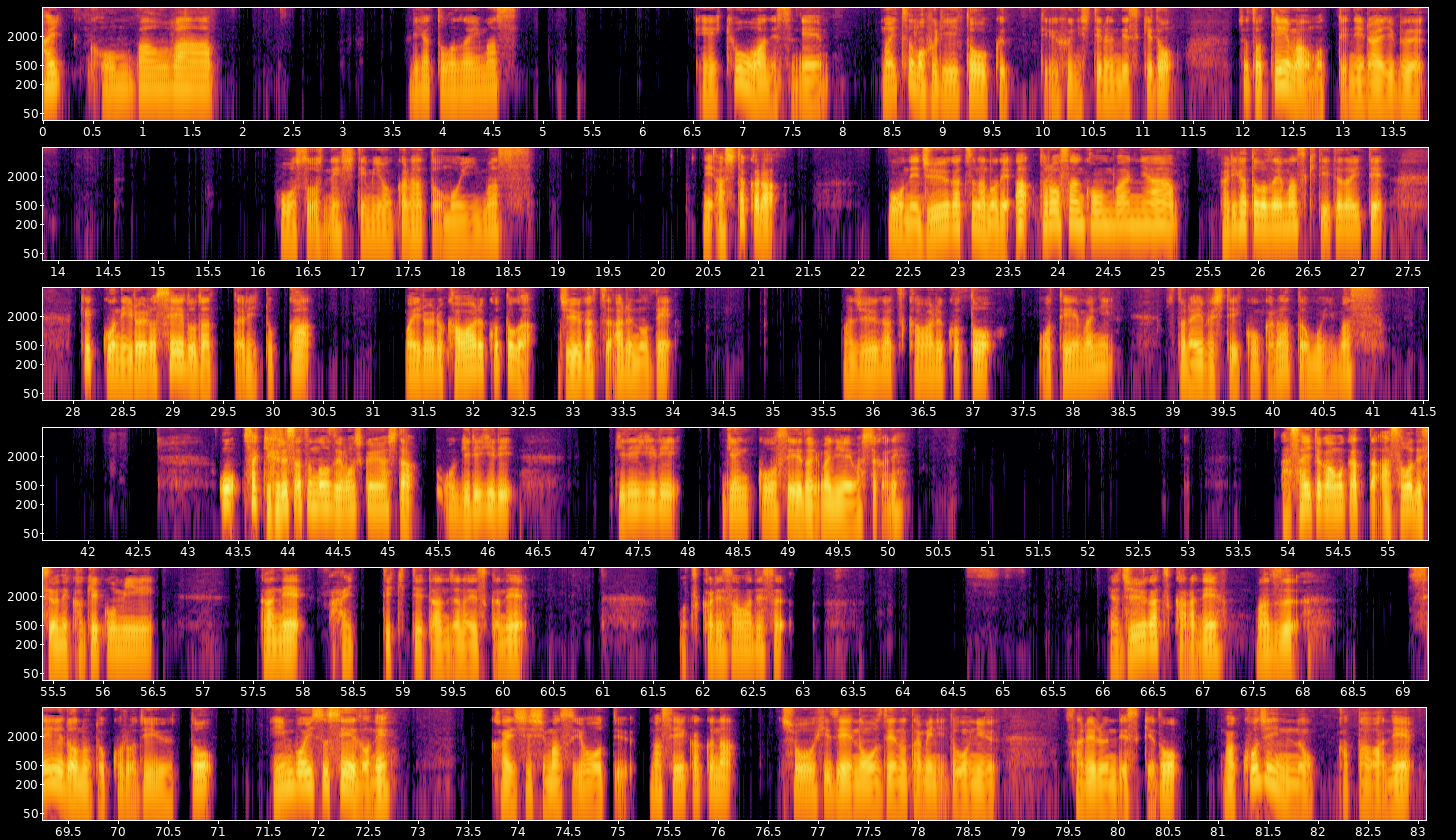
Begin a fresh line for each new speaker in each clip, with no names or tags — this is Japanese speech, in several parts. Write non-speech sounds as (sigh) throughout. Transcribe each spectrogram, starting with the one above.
はい、こんばんは。ありがとうございます。えー今日はですね、まあ、いつもフリートークっていう風にしてるんですけど、ちょっとテーマを持ってね、ライブ放送ね、してみようかなと思います。ね、明日から、もうね、10月なので、あ、トラオさんこんばんにゃ。ありがとうございます。来ていただいて。結構ね、いろいろ制度だったりとか、まあいろいろ変わることが10月あるので、まあ10月変わることをテーマに、ちょっとライブしていこうかなと思います。お、さっきふるさと納税申し込みました。お、ギリギリ、ギリギリ現行制度に間に合いましたかね。あ、サイトが重かった。あ、そうですよね。駆け込みがね、入ってきてたんじゃないですかね。お疲れ様です。いや、10月からね、まず、制度のところで言うと、インボイス制度ね、開始しますよっていう、まあ、正確な消費税納税のために導入されるんですけど、まあ、個人の方はね、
